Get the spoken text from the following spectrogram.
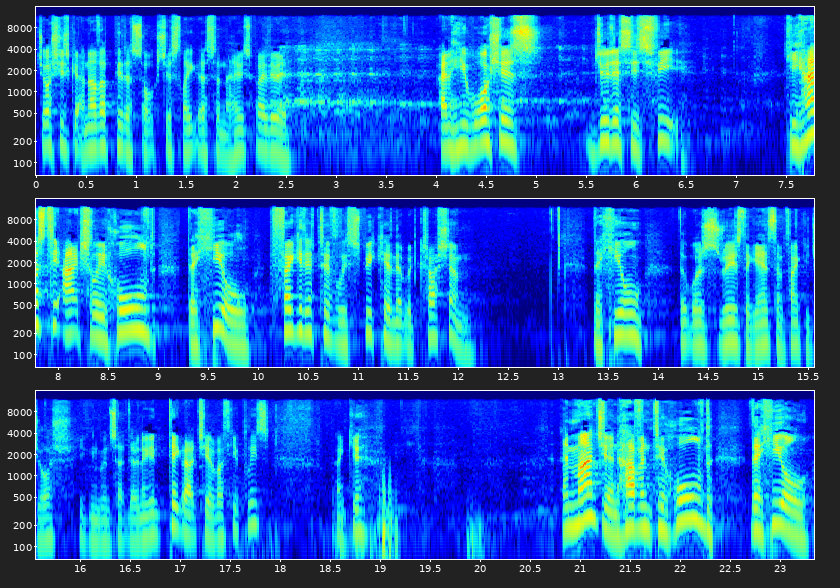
Josh has got another pair of socks just like this in the house, by the way. and he washes Judas's feet. He has to actually hold the heel, figuratively speaking, that would crush him. The heel that was raised against him. Thank you, Josh. You can go and sit down again. Take that chair with you, please. Thank you. Imagine having to hold the heel,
